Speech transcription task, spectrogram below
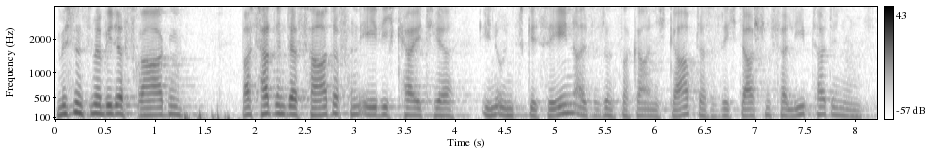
Wir müssen uns immer wieder fragen, was hat denn der Vater von Ewigkeit her in uns gesehen, als es uns noch gar nicht gab, dass er sich da schon verliebt hat in uns?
